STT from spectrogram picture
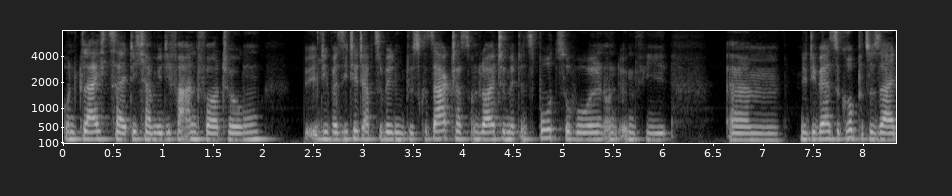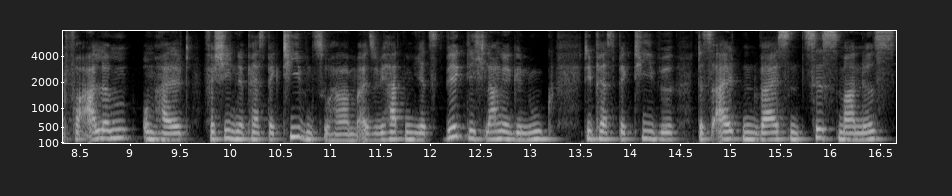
Und gleichzeitig haben wir die Verantwortung, Diversität abzubilden, wie du es gesagt hast, und Leute mit ins Boot zu holen und irgendwie ähm, eine diverse Gruppe zu sein, vor allem um halt verschiedene Perspektiven zu haben. Also wir hatten jetzt wirklich lange genug die Perspektive des alten weißen Cis-Mannes,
